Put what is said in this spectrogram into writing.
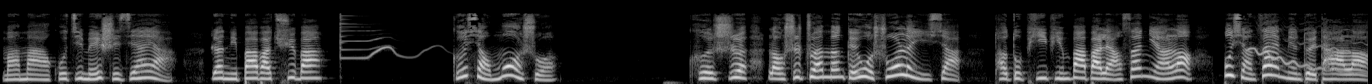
妈妈估计没时间呀，让你爸爸去吧。”葛小莫说：“可是老师专门给我说了一下，他都批评爸爸两三年了，不想再面对他了。”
